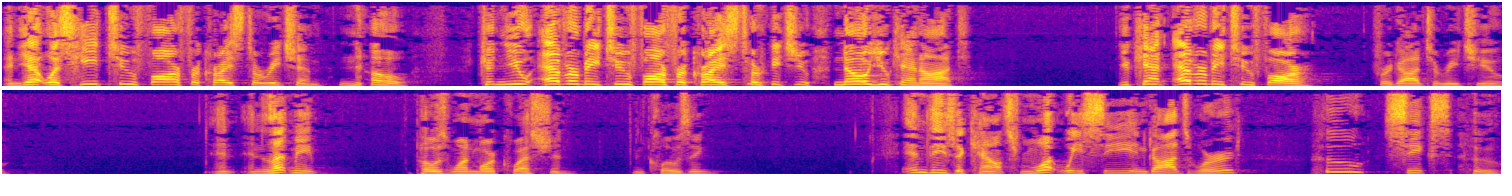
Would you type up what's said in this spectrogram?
And yet, was he too far for Christ to reach him? No. Can you ever be too far for Christ to reach you? No, you cannot. You can't ever be too far for God to reach you? And, and let me pose one more question in closing. In these accounts, from what we see in God's Word, who seeks who?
